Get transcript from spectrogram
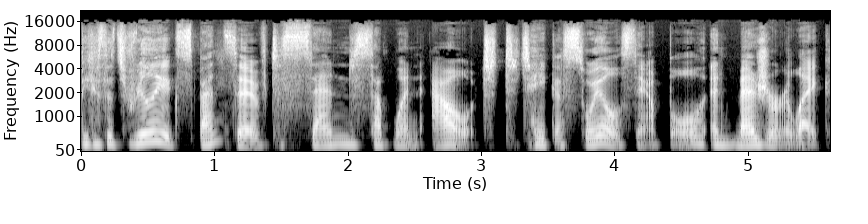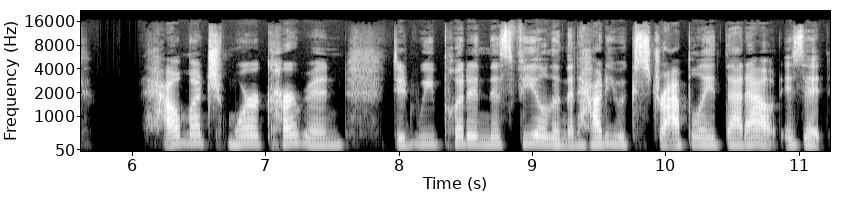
because it's really expensive to send someone out to take a soil sample and measure like how much more carbon did we put in this field? And then how do you extrapolate that out? Is it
